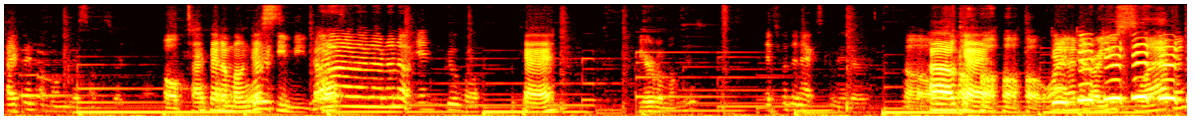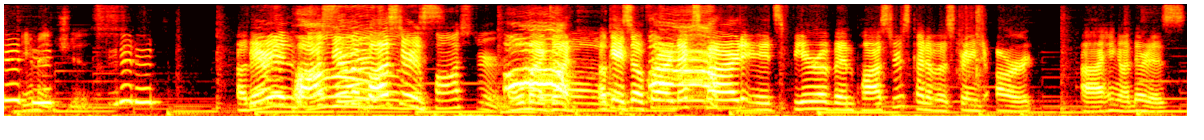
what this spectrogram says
type in Among Us on search bar. Oh, Type in oh, Among Us. does he mean? No, no, no, no, no, no, no. In Google, Okay. Fear of Among Us. it's for the next commander. Oh, Oh, okay. Why, are you slapping? Images. Oh, there he is. Imposters. Fear of imposters. Imposters. Oh my Oh. god. Okay, so for our next card, it's Fear of Imposters. Kind of a strange art. Uh, hang on, there it is.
